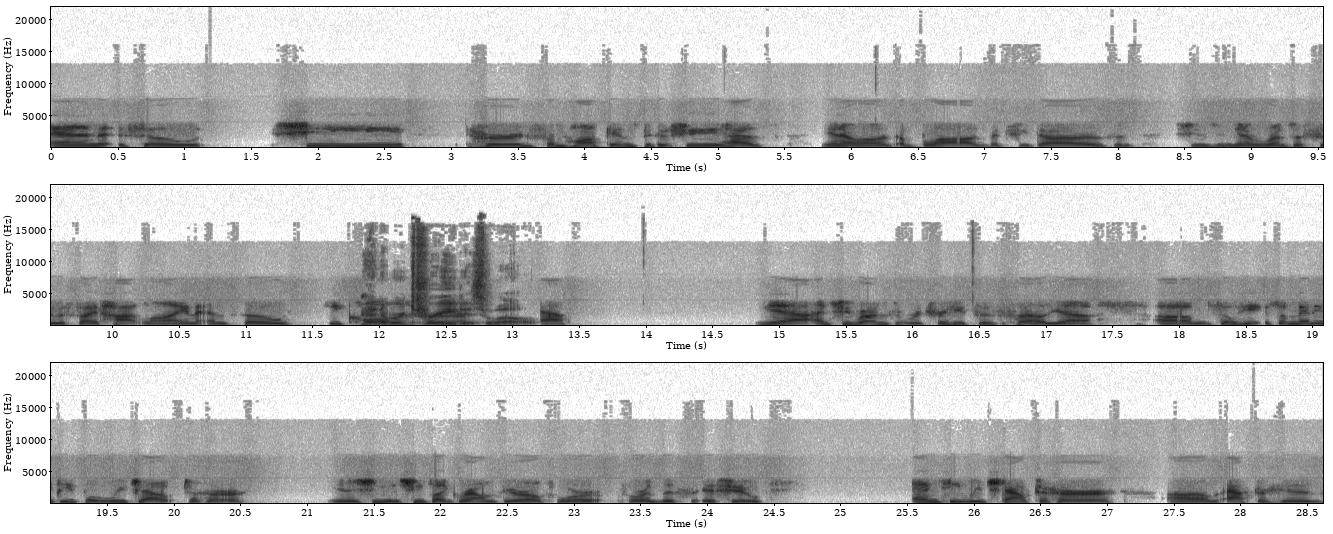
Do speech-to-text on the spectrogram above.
And so she heard from Hawkins because she has, you know, a, a blog that she does and she's, you know, runs a suicide hotline. And so he called And a retreat as well. After, yeah, and she runs retreats as well. Yeah, um, so he, so many people reach out to her you know, she she's like ground zero for for this issue. And he reached out to her um, after his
